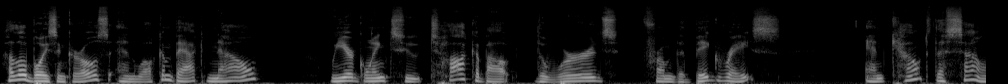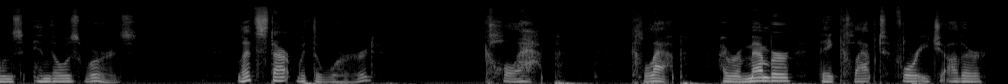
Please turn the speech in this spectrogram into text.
Hello, boys and girls, and welcome back. Now we are going to talk about the words from the big race and count the sounds in those words. Let's start with the word clap. Clap. I remember they clapped for each other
